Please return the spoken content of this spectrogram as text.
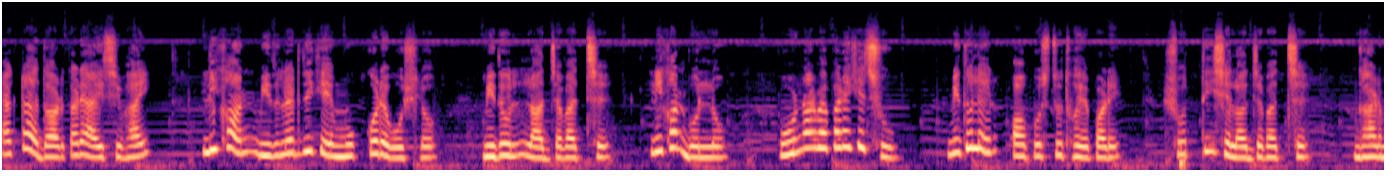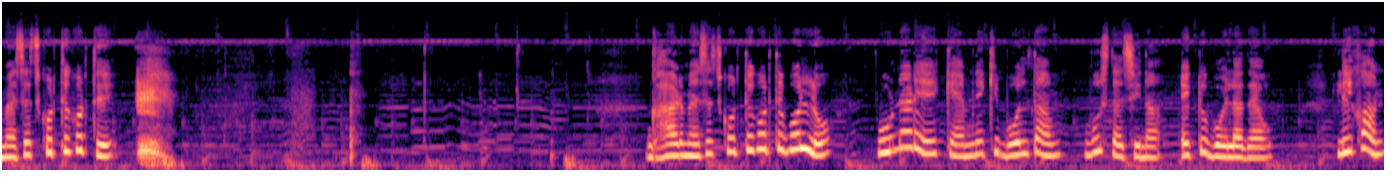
একটা দরকারে আইছি ভাই। লিখন মৃদুলের দিকে মুখ করে বসল। মৃদুল লজ্জা পাচ্ছে। লিখন বলল, পূর্ণার ব্যাপারে কিছু? মৃদুলের অপ্রস্তুত হয়ে পড়ে। সত্যিই সে লজ্জা পাচ্ছে। ঘাড় ম্যাসেজ করতে করতে ঘাড় ম্যাসেজ করতে করতে বলল, পূর্ণারে কেমনে কি বলতাম? বুঝতেছি না, একটু বইলা দাও। লিখন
